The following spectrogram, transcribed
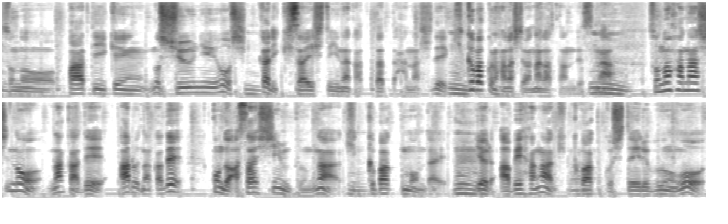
そのパーティー券の収入をしっかり記載していなかったって話で、キックバックの話ではなかったんですが、うん。その話の中である中で今度朝日新聞がキックバック問題、うん。いわゆる安倍派がキックバックしている分を、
